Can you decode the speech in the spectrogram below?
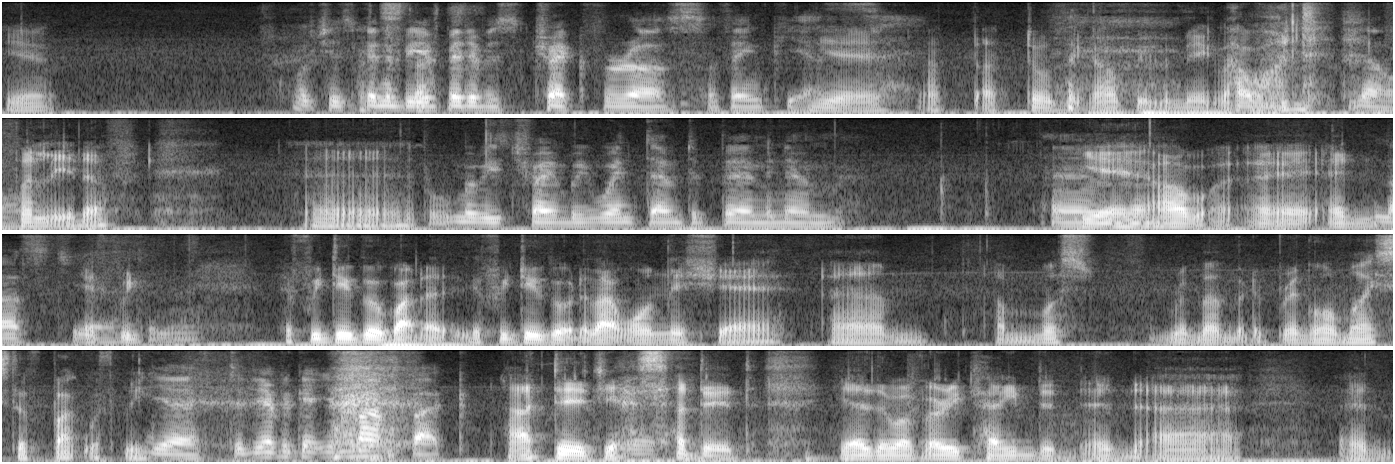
yeah which is going to That's- be a bit of a trek for us, I think. Yes. yeah I, I don't think I'll be able to make that one No. funnily enough uh, But when we we went down to Birmingham. Um, yeah I'll, uh, and last year. if we- if we do go back to, if we do go to that one this year um, I must remember to bring all my stuff back with me Yeah. Did you ever get your map back? I did, yes, I did. Yeah, they were very kind and and uh, and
